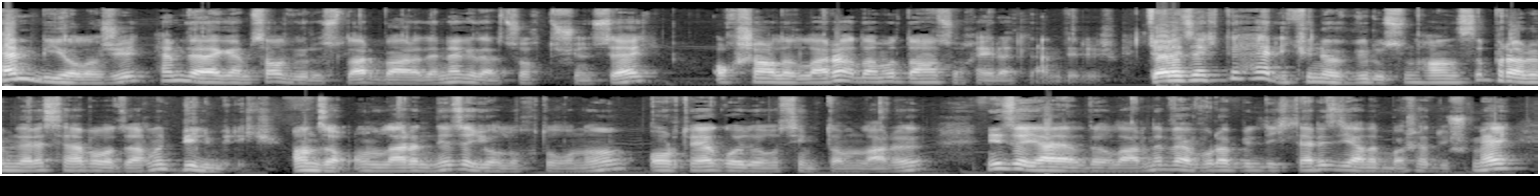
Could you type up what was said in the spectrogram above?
Həm bioloji, həm də rəqəmsal viruslar barədə nə qədər çox düşünsək, oxşarlıqları adamı daha çox heyrətləndirir. Gələcəkdə hər iki növ virusun hansı problemlərə səbəb olacağını bilmirik. Ancaq onların necə yoluxduğunu, ortaya qoyduğu simptomları, necə yayıldıqlarını və vura bildikləri ziyanı başa düşmək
